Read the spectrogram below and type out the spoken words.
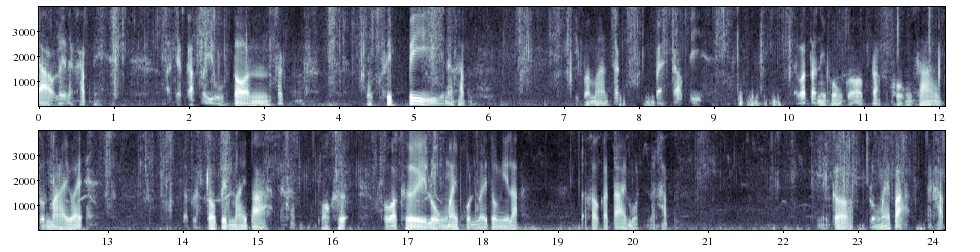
ยาวเลยนะครับ อาจจะกลับมาอยู่ตอนสักหกสิบปีนะครับ อีกประมาณสักแปดเก้าปี แต่ว่าตอนนี้ผมก็ปรับโครงสร้างต้นไม้ไว้ หลักๆก็เป็นไม้ป่านะครับเพราะเคยเพราะว่าเคยลงไม้ผลไว้ตรงนี้ละ แล้วเขาก็ตายหมดนะครับ นี่ก็ลงไม้ป่านะครับ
